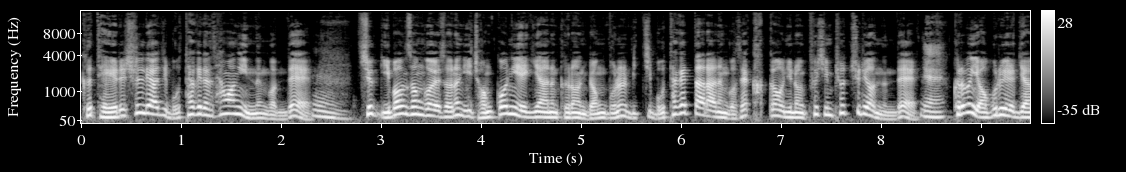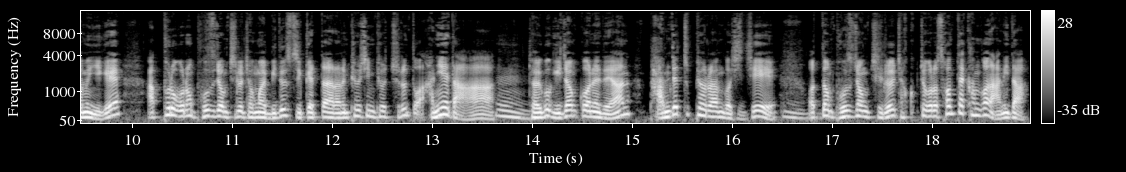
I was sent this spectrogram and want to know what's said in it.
그 대의를 신뢰하지 못하게 된 상황이 있는 건데 음. 즉 이번 선거에서는 이 정권이 얘기하는 그런 명분을 믿지 못하겠다라는 것에 가까운 이런 표심 표출이었는데 예. 그러면 역으로 얘기하면 이게 앞으로 그런 보수 정치를 정말 믿을 수 있겠다라는 표심 표출은 또 아니다. 음. 결국 이 정권에 대한 반대 투표를 한 것이지 음. 어떤 보수 정치를 적극적으로 선택한 건 아니다.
